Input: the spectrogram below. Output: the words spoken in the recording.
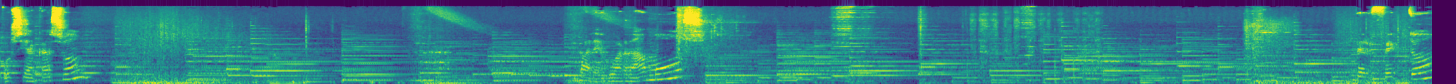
por si acaso. Vale, guardamos. Perfecto.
